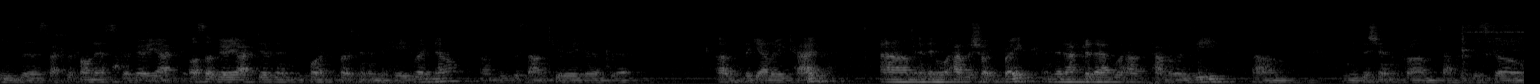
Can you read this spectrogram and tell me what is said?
he's a saxophonist, a very act, also very active and important person in The Hague right now. Um, he's the sound curator of the of the gallery tag. And then we'll have a short break. And then after that, we'll have Pamela Z, musician from San Francisco.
